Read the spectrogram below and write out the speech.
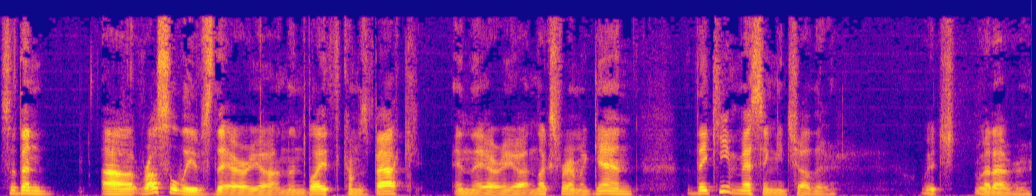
So then uh, Russell leaves the area, and then Blythe comes back in the area and looks for him again. They keep missing each other, which, whatever.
